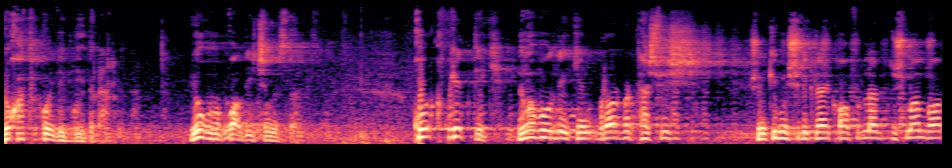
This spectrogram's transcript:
yo'qotib qo'ydik deydilar. Yo'q bo'lib qoldi ichimizda qo'rqib ketdik. Nima bo'ldi ekan? Biror bir tashvish. Chunki mushriklar kofirlar dushman bor.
